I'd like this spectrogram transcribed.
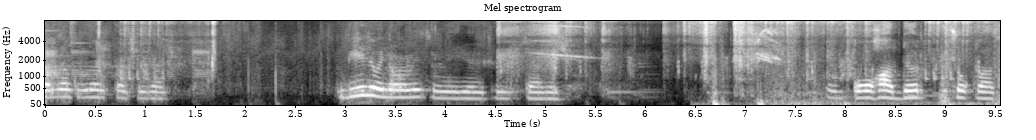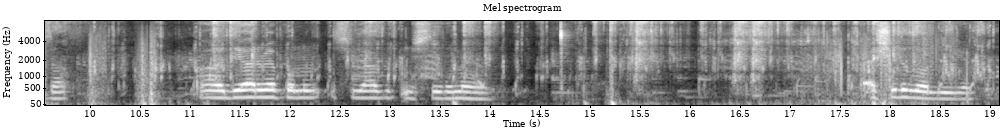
Şunlardan kullanıp açacağım. Bir oynamamı izin veriyor sadece. Oha dört bu çok fazla. Aa, diğer weapon'un silahı bitmişti değil mi? Aşırı zorlayacak.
